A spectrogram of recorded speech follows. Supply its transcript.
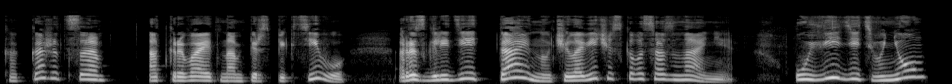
как кажется, открывает нам перспективу разглядеть тайну человеческого сознания, увидеть в нем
